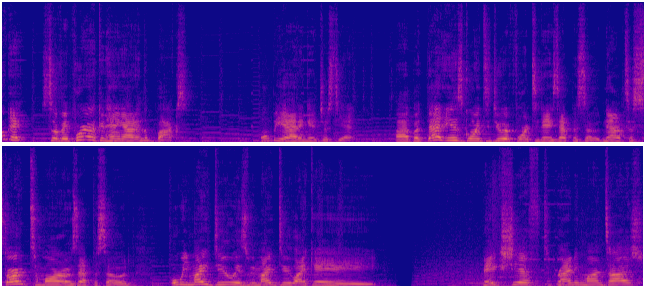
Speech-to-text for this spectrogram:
Okay, so Vaporeon can hang out in the box. Won't be adding it just yet. Uh, but that is going to do it for today's episode. Now, to start tomorrow's episode, what we might do is we might do like a makeshift grinding montage.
